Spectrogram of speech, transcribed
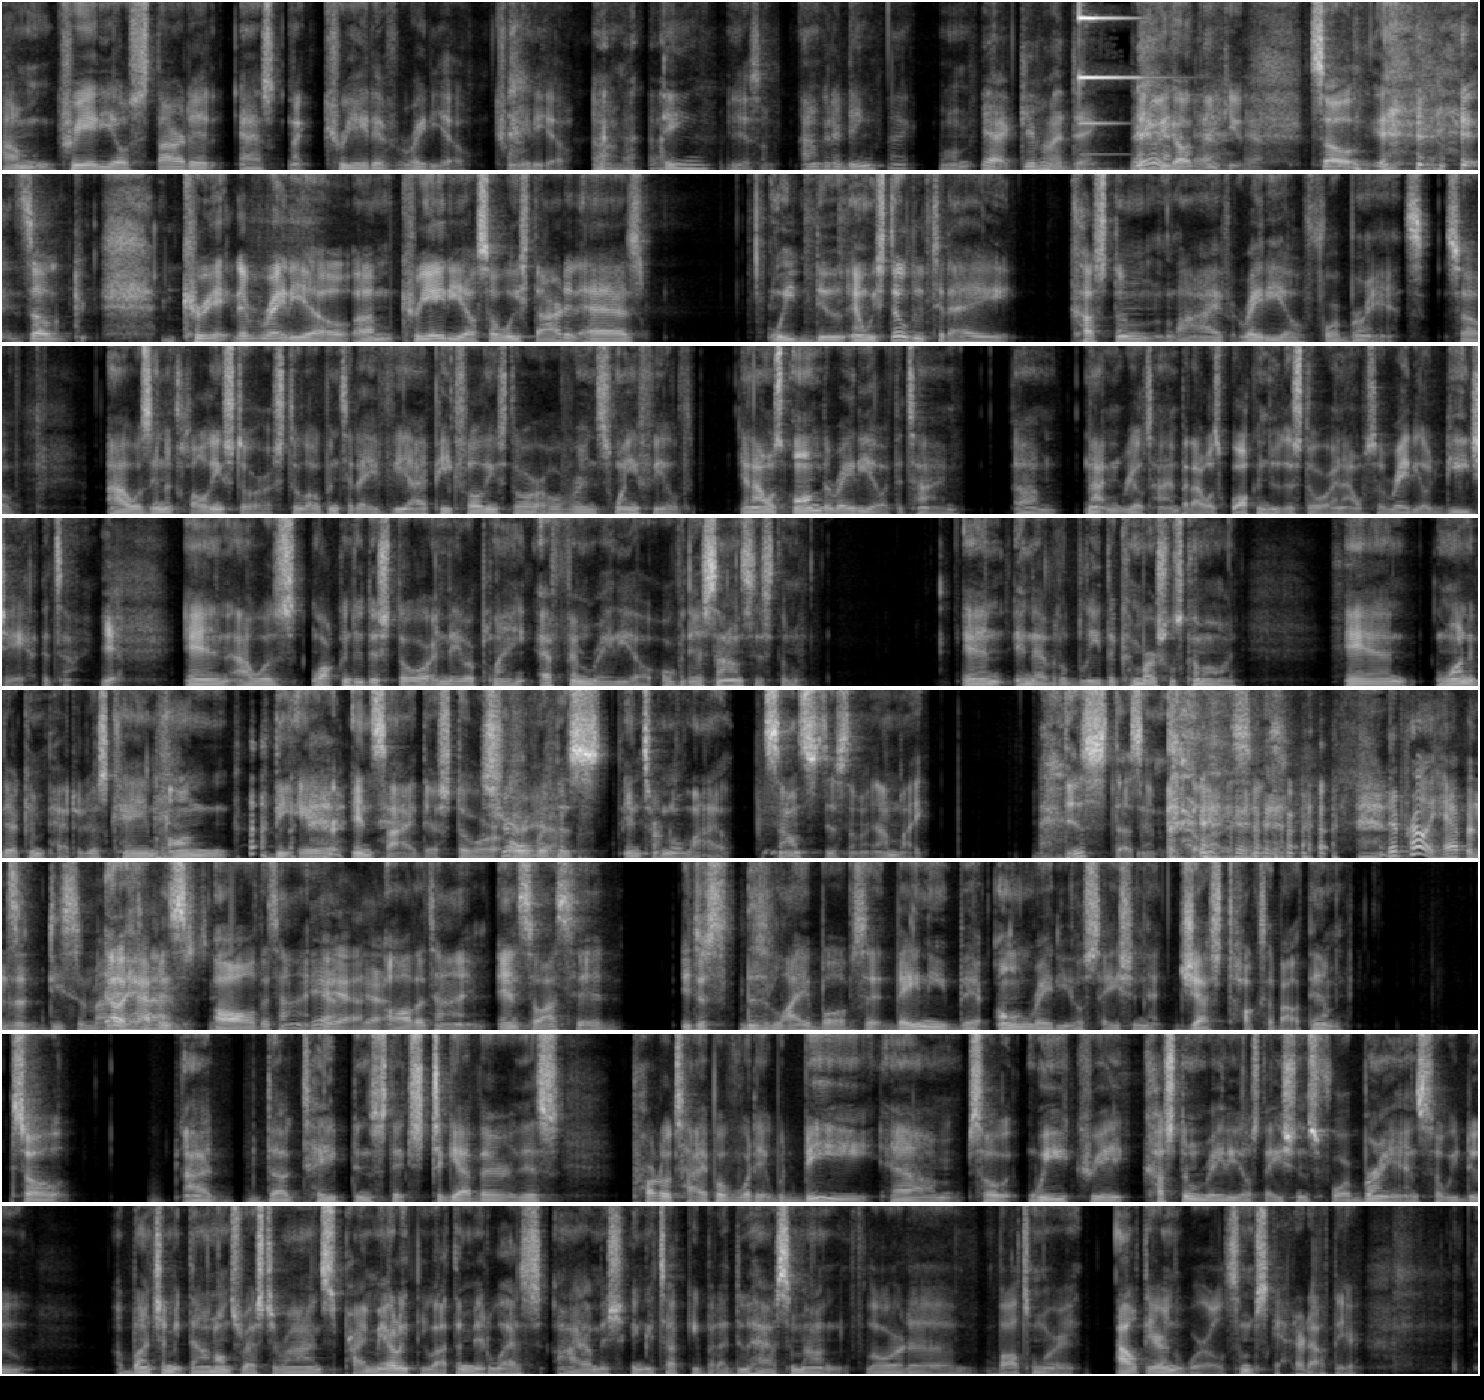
um, Creadio started as like creative radio. Creadio. Um, ding. Yes, I don't get a ding back. Yeah, give him a ding. There we go. Yeah, Thank you. yeah. So, so creative radio, um, Creadio. So we started as we do, and we still do today, custom live radio for brands. So I was in a clothing store, still open today, VIP clothing store over in Swainfield, and I was on the radio at the time, um, not in real time, but I was walking through the store and I was a radio DJ at the time. Yeah. And I was walking through the store and they were playing FM radio over their sound system. And inevitably the commercials come on. And one of their competitors came on the air inside their store Sure, over yeah. this internal live sound system. And I'm like, this doesn't make a lot of sense. It probably happens a decent amount. Oh, of it happens times. all the time. Yeah, Yeah. yeah. All the time. And so I said, it just, this light bulb said they need their own radio station that just talks about them. So I duct taped and stitched together this prototype of what it would be. Um, so we create custom radio stations for brands. So we do a bunch of McDonald's restaurants, primarily throughout the Midwest, Ohio, Michigan, Kentucky, but I do have some out in Florida, Baltimore, out there in the world, some scattered out there.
